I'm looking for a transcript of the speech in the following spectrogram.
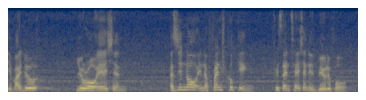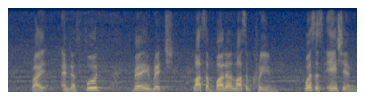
if I do Euro-Asian, as you know in the French cooking, presentation is beautiful, right? And the food very rich, lots of butter, lots of cream. Versus Asian,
